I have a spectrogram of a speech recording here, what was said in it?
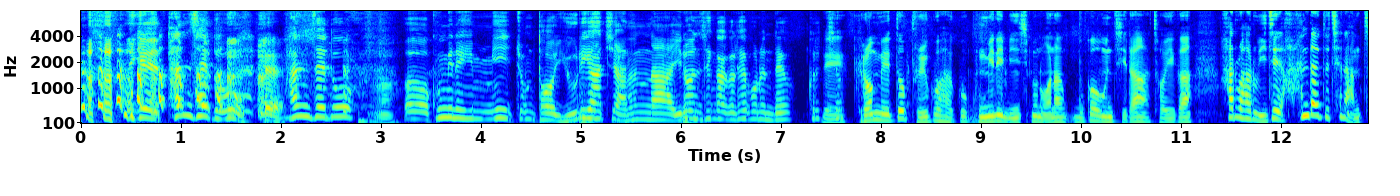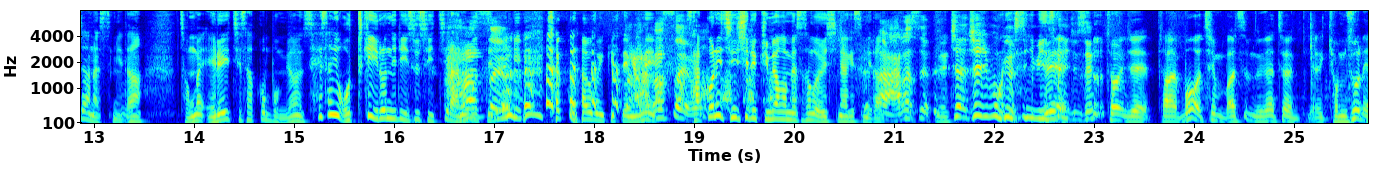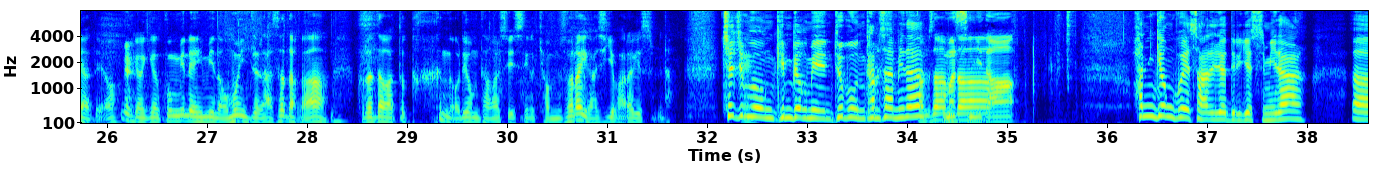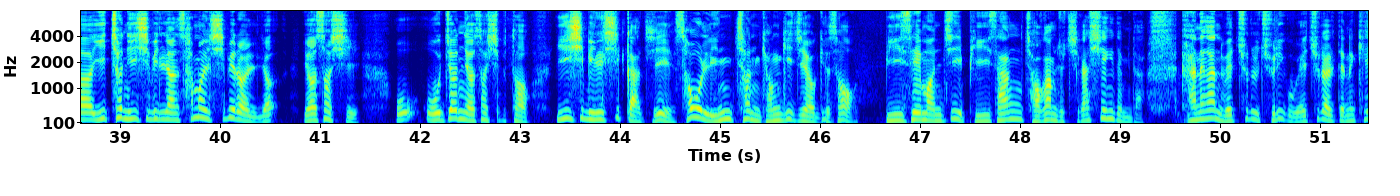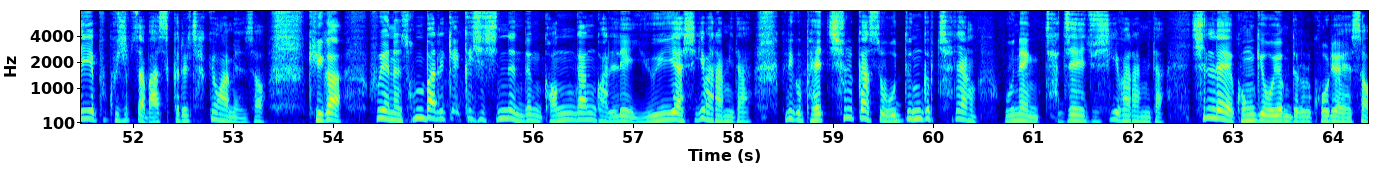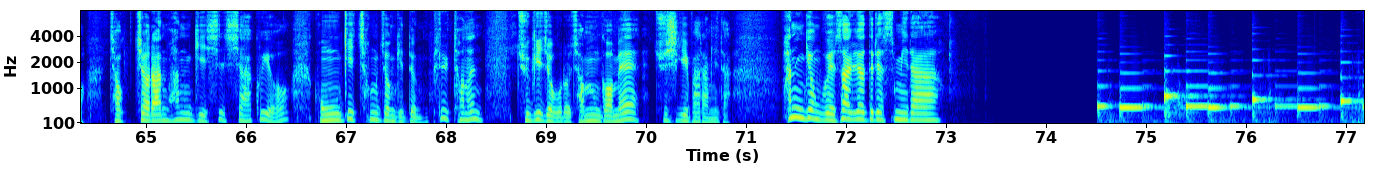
이게 판세도 네. 판세도 어. 어, 국민의힘이 좀 더 유리하지 않았나 이런 음. 생각을 해보는데요. 그렇죠. 네. 그럼에도 불구하고 국민의 민심은 워낙 무거운지라 저희가 하루하루 이제 한 달도 채 남지 않았습니다. 정말 LH 사건 보면 세상에 어떻게 이런 일이 있을 수 있지라는 알았어요. 것들이 자꾸 나오고 있기 때문에 알았어요. 사건의 진실을 규명하면서 선거 열심히 하겠습니다. 아, 알았어요. 네. 자, 최진봉 교수님 인사해 네. 주세요. 저 이제 자 뭐 지금 말씀드린 것처럼 겸손해야 돼요. 네. 그러니까 국민의힘이 너무 이제 나서다가 그러다가 또 큰 어려움 당할 수 있으니까 겸손하게 가시기 바라겠습니다. 최진봉, 네. 김병민 두 분 감사합니다. 감사합니다. 고맙습니다. 환경부에서 알려드리겠습니다. 어, 2021년 3월 11월 여, 6시 오, 오전 6시부터 21시까지 서울 인천 경기 지역에서 미세먼지 비상 저감 조치가 시행이 됩니다. 가능한 외출을 줄이고 외출할 때는 KF94 마스크를 착용하면서 귀가 후에는 손발을 깨끗이 씻는 등 건강 관리에 유의하시기 바랍니다. 그리고 배출가스 5등급 차량 운행 자제해 주시기 바랍니다. 실내 공기 오염도를 고려해서 적절한 환기 실시하고요. 공기청정기 등 필터는 주기적으로 점검해 주시기 바랍니다. 환경부에서 알려드렸습니다.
